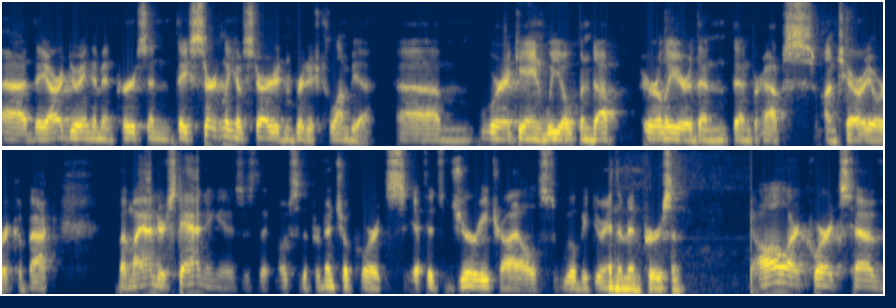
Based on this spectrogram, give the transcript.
Uh, they are doing them in person. They certainly have started in British Columbia, um, where again we opened up earlier than than perhaps Ontario or Quebec. But my understanding is is that most of the provincial courts, if it's jury trials, will be doing them in person. All our courts have,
